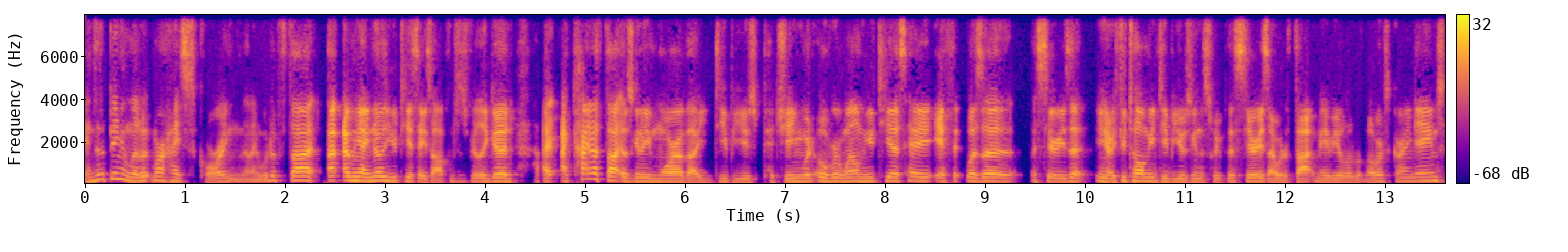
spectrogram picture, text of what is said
Ended up being a little bit more high scoring than I would have thought. I, I mean, I know UTSA's offense is really good. I, I kind of thought it was going to be more of a DBU's pitching would overwhelm UTSA if it was a, a series that, you know, if you told me DBU was going to sweep this series, I would have thought maybe a little bit lower scoring games.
